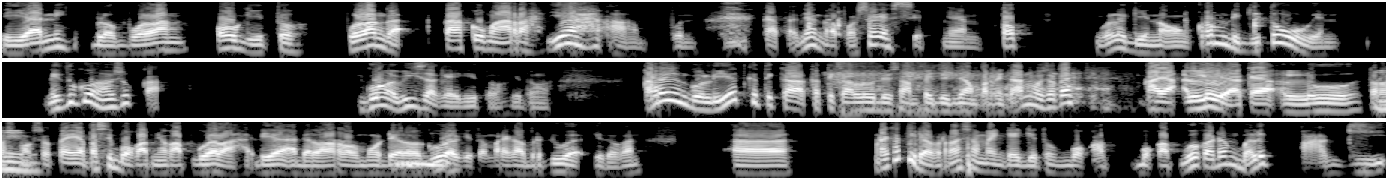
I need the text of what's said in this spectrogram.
iya nih belum pulang. Oh gitu. Pulang nggak? Aku marah. Ya ampun katanya nggak posesif ngentot. Gue lagi nongkrong digituin. Itu gue nggak suka. Gue nggak bisa kayak gitu gitu loh karena yang gue lihat ketika ketika lu udah sampai jenjang pernikahan maksudnya kayak lu ya kayak lu terus hmm. maksudnya ya pasti bokap nyokap gue lah dia adalah role model hmm. gue gitu mereka berdua gitu kan uh, mereka tidak pernah sama yang kayak gitu bokap bokap gue kadang balik pagi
